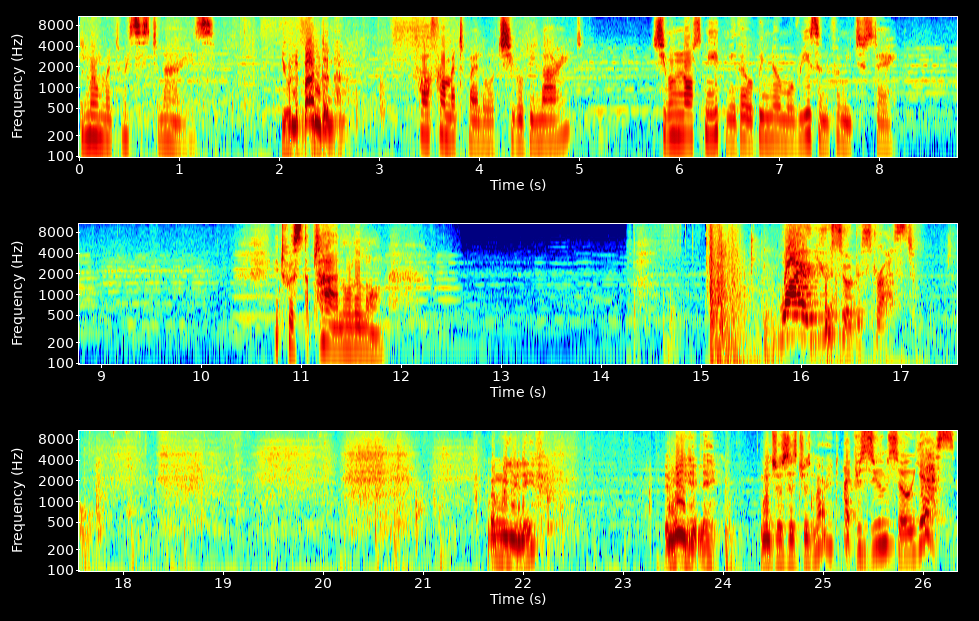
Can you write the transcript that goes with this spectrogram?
The moment my sister marries. You will abandon her? Far from it, my lord. She will be married. She will not need me. There will be no more reason for me to stay. It was the plan all along. Why are you so distressed? When will you leave? Immediately. Once your sister is married? I presume so, yes.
